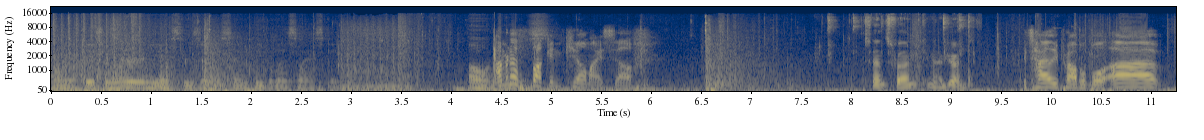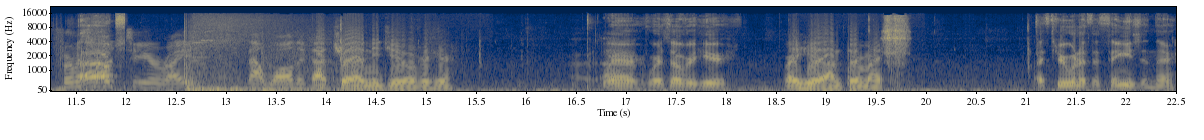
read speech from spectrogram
Oh, in case you're wondering, yes, these are the same people as last game. Oh, I'm gonna fucking kill myself. Sounds fun. Can I join? It's highly probable. Uh, thermostat Ouch. to your right. That wall that. Thatcher, I need you over here. Uh, Where? Where's over here? Right here, I'm thermite. I threw one of the thingies in there.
